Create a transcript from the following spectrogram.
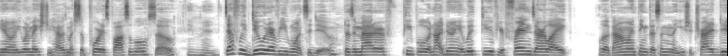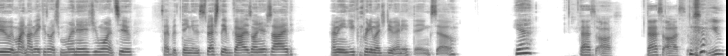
you know, you want to make sure you have as much support as possible. So, amen. Definitely do whatever you want to do. Doesn't matter if people are not doing it with you, if your friends are like, look, I don't really think that's something that you should try to do. It might not make as much money as you want to, type of thing. And especially if God is on your side, I mean, you can pretty much do anything. So, yeah, that's awesome. That's awesome. you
